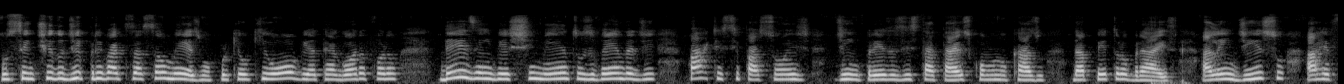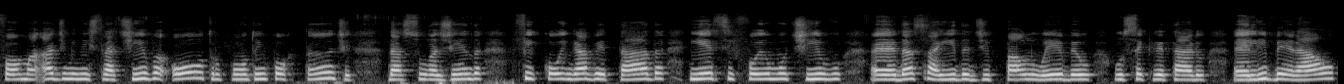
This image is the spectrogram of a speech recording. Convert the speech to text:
no, sentido de privatização mesmo, porque o que houve até agora foram desinvestimentos, venda de participações de empresas estatais, como no caso da Petrobras. Além disso, a reforma administrativa, outro ponto importante da sua agenda, ficou engavetada e esse foi o motivo é, da saída de Paulo Ebel, o secretário é, liberal,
